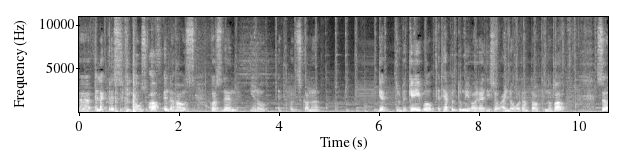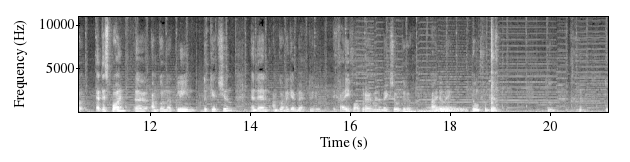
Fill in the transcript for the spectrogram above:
uh, electricity goes off in the house because then you know it, it's gonna get to the cable. It happened to me already so I know what I'm talking about. So at this point uh, I'm gonna clean the kitchen and then I'm gonna get back to you. Ik ga even opruimen en ben ik zo terug. By the way don't forget to to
